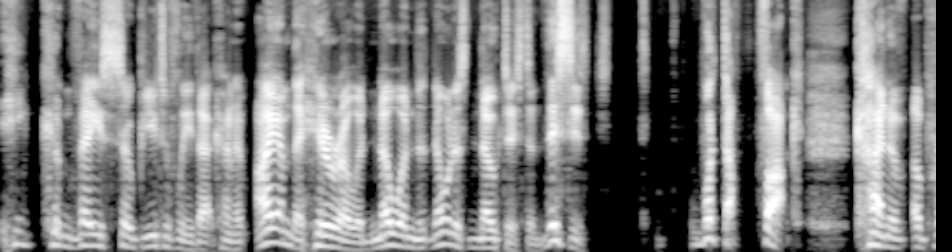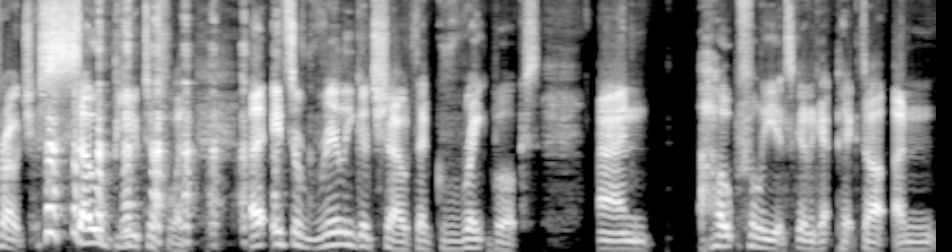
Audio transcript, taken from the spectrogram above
he conveys so beautifully that kind of I am the hero and no one no one has noticed, and this is what the fuck kind of approach so beautifully. uh, it's a really good show. They're great books, and hopefully it's going to get picked up and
